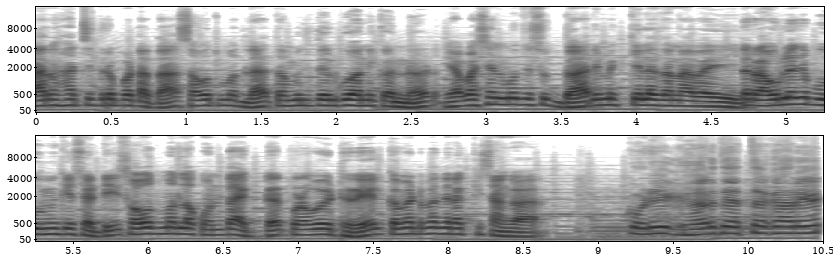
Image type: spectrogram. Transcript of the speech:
कारण हा चित्रपट आता साऊथ मधल्या तमिळ तेलुगू आणि कन्नड या भाषांमध्ये सुद्धा रिमेक केला जाणार आहे. तर राहुल्याच्या भूमिकेसाठी साऊथ मधला कोणता ऍक्टर प्रभावी ठरेल? कमेंटमध्ये नक्की सांगा. कोणी घर देतं का रे?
